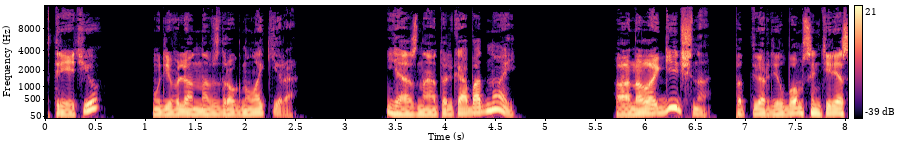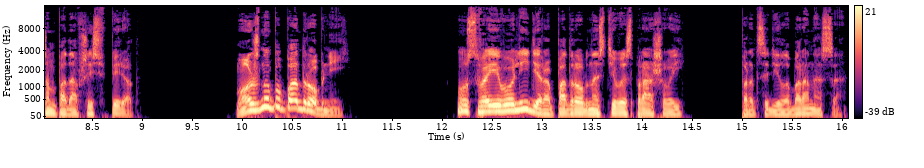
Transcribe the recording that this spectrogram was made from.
В третью? Удивленно вздрогнула Кира. Я знаю только об одной. Аналогично, подтвердил Бом с интересом, подавшись вперед. Можно поподробней? «У своего лидера подробности вы спрашивай», — процедила баронесса.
